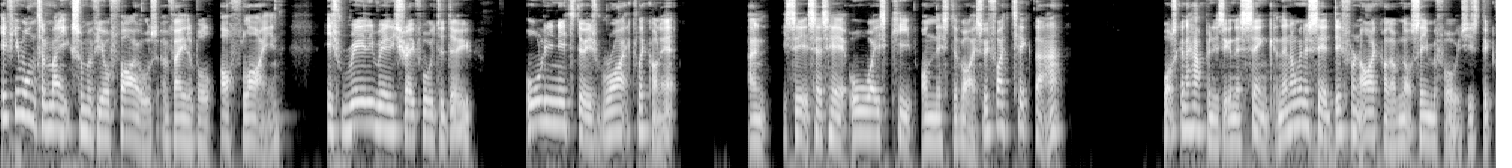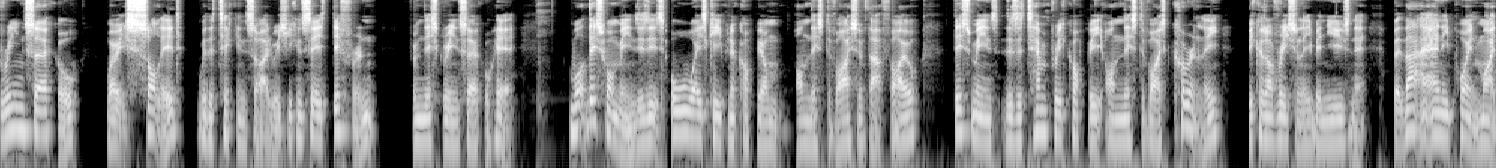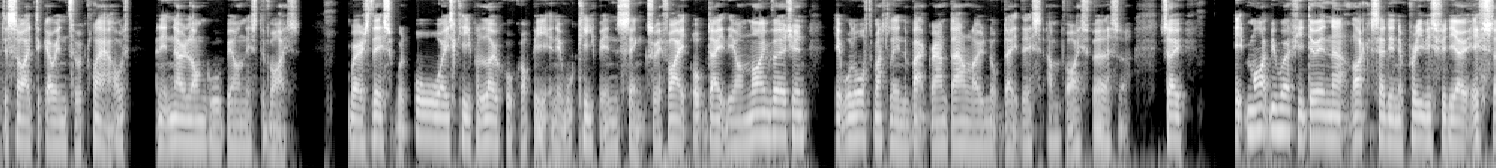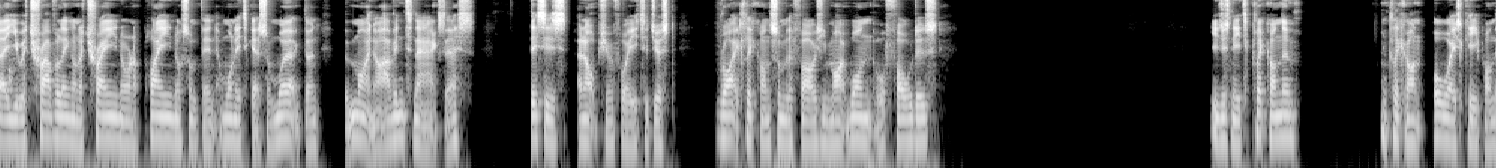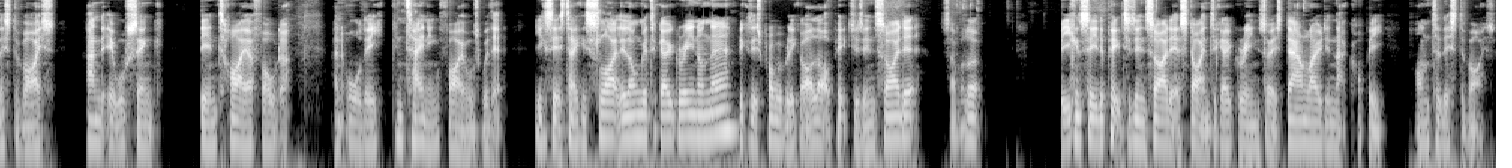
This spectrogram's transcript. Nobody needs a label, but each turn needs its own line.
if you want to make some of your files available offline, it's really, really straightforward to do. All you need to do is right click on it and you see it says here, always keep on this device. So if I tick that, what's going to happen is it's going to sync and then I'm going to see a different icon I've not seen before, which is the green circle where it's solid with a tick inside, which you can see is different from this green circle here. What this one means is it's always keeping a copy on, on this device of that file. This means there's a temporary copy on this device currently because I've recently been using it. But that at any point might decide to go into a cloud and it no longer will be on this device. Whereas this will always keep a local copy and it will keep it in sync. So if I update the online version, it will automatically in the background download and update this and vice versa. So it might be worth you doing that like i said in a previous video if say you were traveling on a train or on a plane or something and wanted to get some work done but might not have internet access this is an option for you to just right click on some of the files you might want or folders. You just need to click on them and click on always keep on this device and it will sync the entire folder and all the containing files with it. You can see it's taking slightly longer to go green on there because it's probably got a lot of pictures inside it. Let's have a look. But you can see the pictures inside it are starting to go green, so it's downloading that copy onto this device.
